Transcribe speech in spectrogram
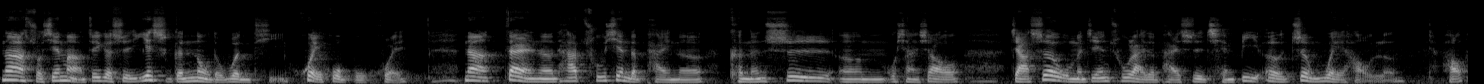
那首先嘛，这个是 yes 跟 no 的问题，会或不会。那再来呢，它出现的牌呢，可能是，嗯，我想一下哦。假设我们今天出来的牌是钱币二正位好了。好，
